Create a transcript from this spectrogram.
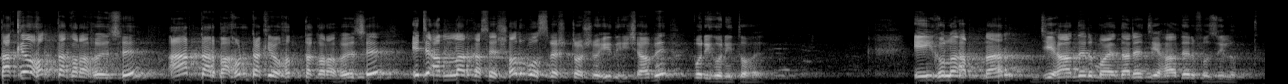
তাকেও হত্যা করা হয়েছে, আর তার বাহনটাকেও হত্যা করা হয়েছে। এটা আল্লাহর কাছে সর্বশ্রেষ্ঠ শহীদ হিসাবে পরিগণিত হয়। এই হলো আপনার জিহাদের ময়দানে জিহাদের ফজিলত।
